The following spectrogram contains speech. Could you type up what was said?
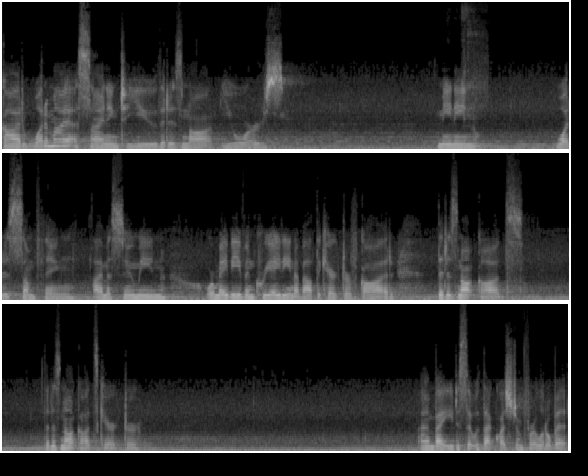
God, what am I assigning to you that is not yours? Meaning, what is something I'm assuming or maybe even creating about the character of God that is not God's? That is not God's character. I invite you to sit with that question for a little bit,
